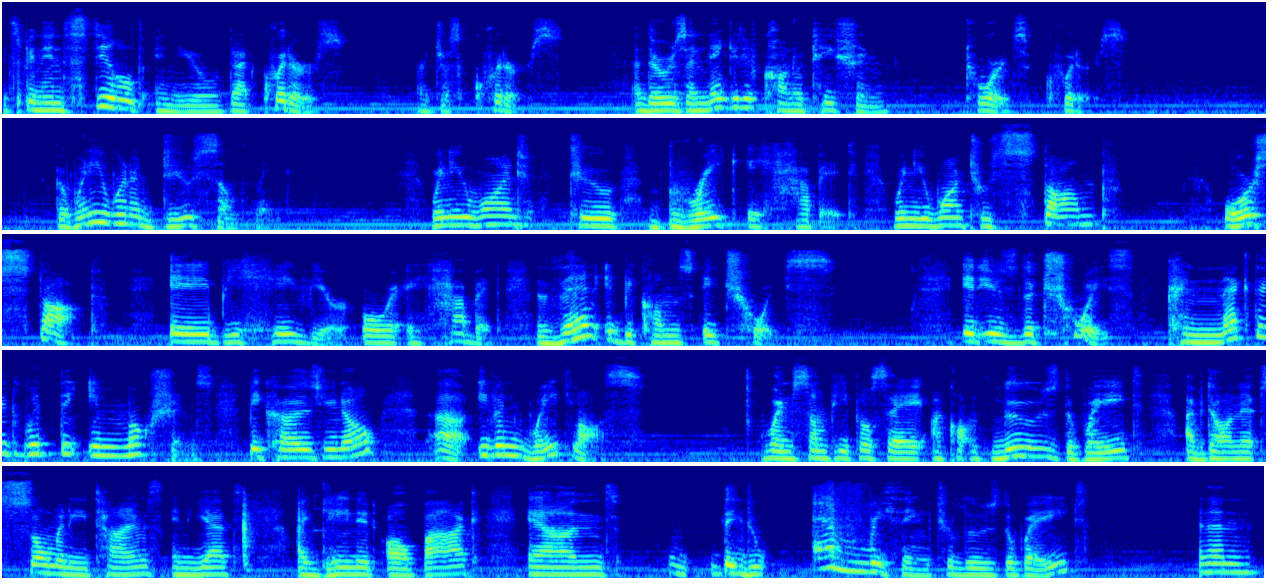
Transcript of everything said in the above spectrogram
It's been instilled in you that quitters are just quitters. And there is a negative connotation towards quitters. But when you want to do something, when you want to break a habit, when you want to stomp or stop a behavior or a habit, then it becomes a choice. It is the choice connected with the emotions because, you know, uh, even weight loss, when some people say, I can't lose the weight, I've done it so many times and yet I gain it all back and they do everything to lose the weight and then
